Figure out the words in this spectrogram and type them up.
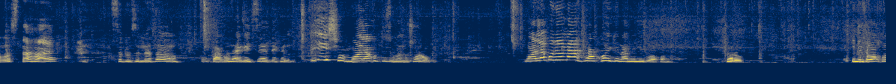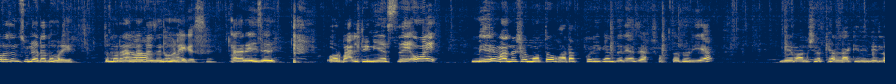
অবস্থা হয়। ছোট ছেলে তো ও পাগল হয়ে গেছে দেখেন। ময়লা করতেছো কেন ময়লা করো না রাখো এখানে আমি নিবো এখন। সরো। তুমি দোয়া করো যেন চুলাটা ধরে। তোমার রান্নাটা যেন হয়। গেছে। আর এই যে ওর বালতি নিয়ে আসছে। ওই মেয়ে মানুষের মতো হঠাৎ করে কেন জানি আজ এক সপ্তাহ ধরিয়া মেয়ে মানুষের খেলনা কিনে নিল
